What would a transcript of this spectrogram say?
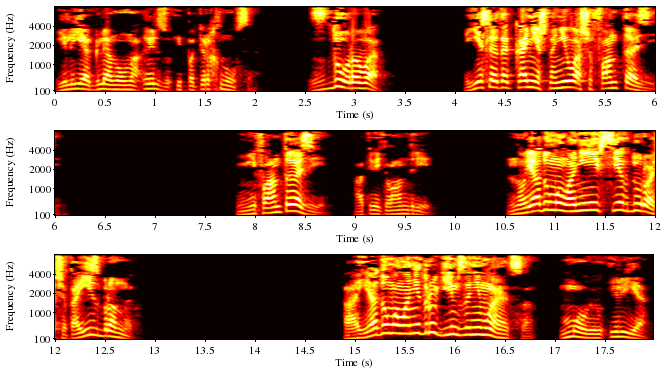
Илья глянул на Эльзу и поперхнулся. «Здорово! Если это, конечно, не ваши фантазии». «Не фантазии», — ответил Андрей. «Но я думал, они не всех дурачат, а избранных». «А я думал, они другим занимаются», — молвил Илья.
